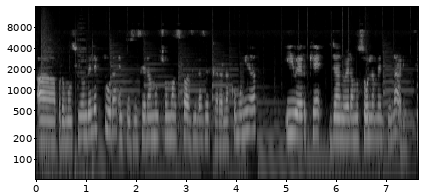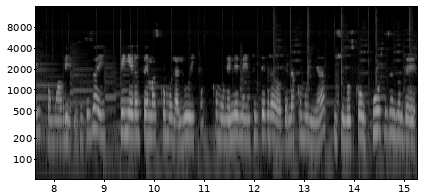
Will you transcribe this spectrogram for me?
a promoción de lectura, entonces era mucho más fácil acercar a la comunidad y ver que ya no éramos solamente un área, ¿sí? Cómo abrirnos. Entonces ahí vinieron temas como la lúdica, como un elemento integrador de la comunidad. Hicimos concursos en donde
